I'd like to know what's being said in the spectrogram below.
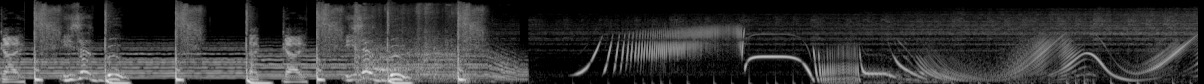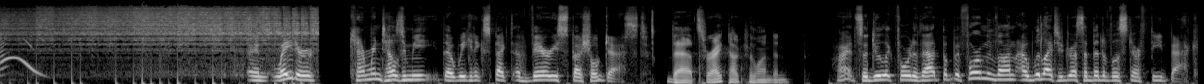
guy. He says boo. That guy. He says boo. And later, Cameron tells me that we can expect a very special guest. That's right, Dr. London. All right, so do look forward to that. But before we move on, I would like to address a bit of listener feedback.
